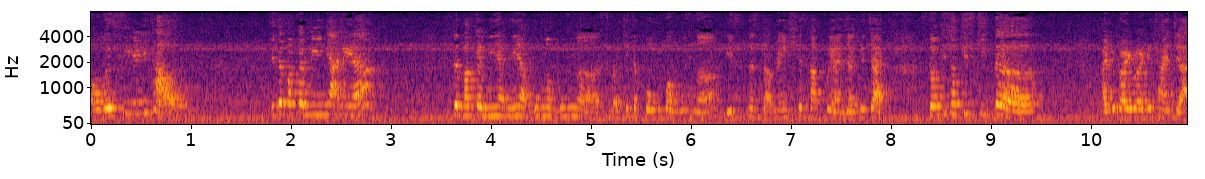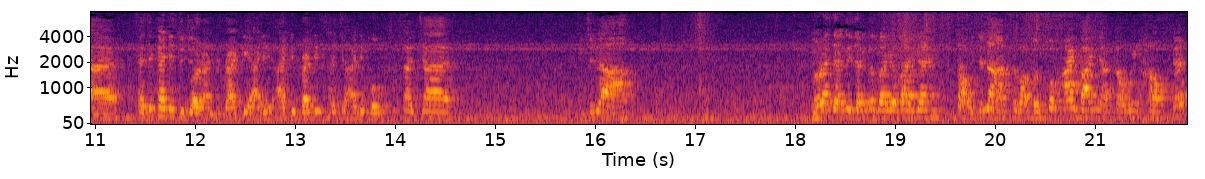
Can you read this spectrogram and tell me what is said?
overseas ni tahu kita pakai minyak ni ya. Kita pakai minyak-minyak bunga-bunga sebab kita pompa bunga. Bisnes kat Malaysia siapa yang jaga jat stokis-stokis kita adik-beradik saja. Saja kan dia tujuh orang adik-beradik adik-beradik saja adik bongsu saja. Itulah Diorang jaga-jaga bagian-bagian. Tak je lah sebab bengkong air banyak kat warehouse kan.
